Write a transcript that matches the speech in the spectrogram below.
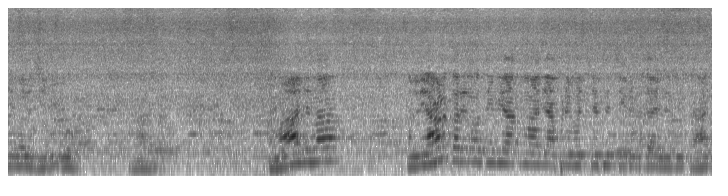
જીવન જીવી સમાજના કલ્યાણ કરીને દિવ્ય આત્મા આજે આપણી વચ્ચેથી ચીર વિદાય લીધી કે આજ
